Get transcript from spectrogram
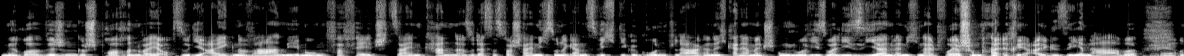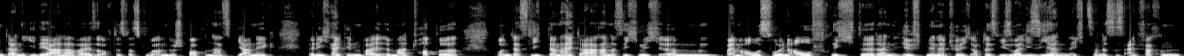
Mirror Vision gesprochen, weil ja auch so die eigene Wahrnehmung verfälscht sein kann. Also das ist wahrscheinlich so eine ganz wichtige Grundlage. Ne? Ich kann ja meinen Schwung nur visualisieren, wenn ich ihn halt vorher schon mal real gesehen habe. Ja. Und dann idealerweise auch das, was du angesprochen hast, Yannick, wenn ich halt den Ball immer toppe. Und das liegt dann halt daran, dass ich mich ähm, beim Ausholen aufrichte, dann hilft mir natürlich auch das Visualisieren nichts. Dann ist es einfach ein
